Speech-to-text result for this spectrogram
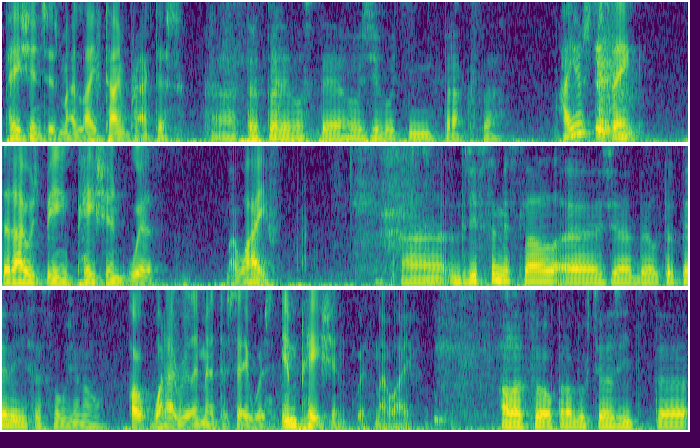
patience is my lifetime practice. Eh, Trpělivost je jeho životní praxe. I used to think that I was being patient with my wife. Dřív si myslel, eh, že byl trpělivý se svou ženou, Or what I really meant to say was impatient with my wife. ale co opravdu chtěl říct, eh,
